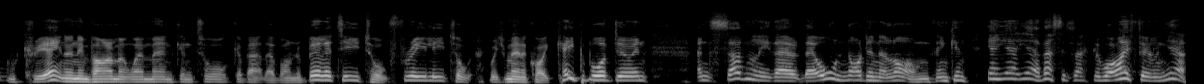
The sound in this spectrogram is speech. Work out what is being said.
we're creating an environment where men can talk about their vulnerability talk freely talk which men are quite capable of doing and suddenly they're they're all nodding along thinking yeah yeah yeah that's exactly what i feel and yeah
